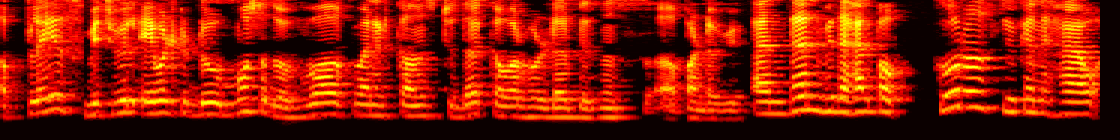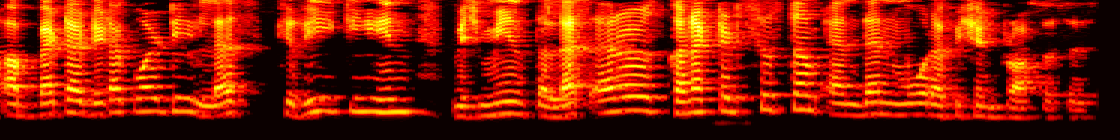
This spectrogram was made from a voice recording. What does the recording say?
uh, place which will able to do most of the work when it comes to the cover holder business uh, point of view. And then with the help of Chorus, you can have a better data quality, less rekey in, which means the less errors, connected system, and then more efficient processes.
